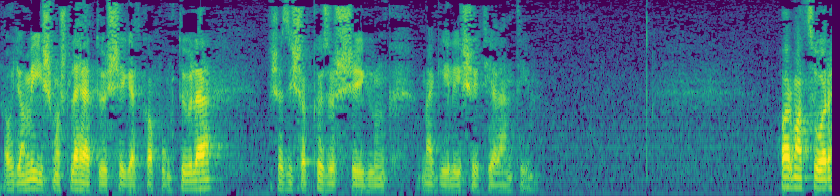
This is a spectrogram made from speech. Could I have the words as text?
Ahogyan mi is most lehetőséget kapunk tőle, és ez is a közösségünk megélését jelenti. Harmadszor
